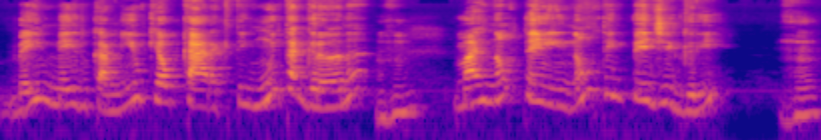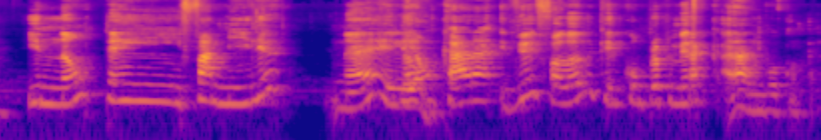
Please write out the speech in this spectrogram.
bem meio do caminho, que é o cara que tem muita grana, uhum. mas não tem, não tem pedigree uhum. e não tem família, né? Ele não. é um cara. Viu ele falando que ele comprou a primeira. Ah, não vou contar.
